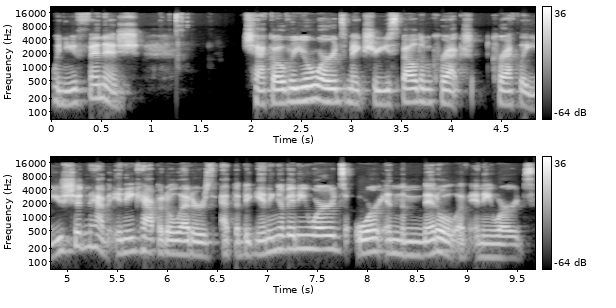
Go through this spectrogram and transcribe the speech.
When you finish, check over your words, make sure you spelled them correct, correctly. You shouldn't have any capital letters at the beginning of any words or in the middle of any words.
